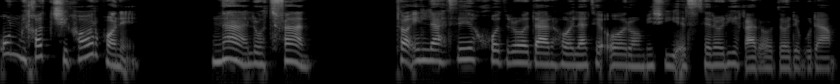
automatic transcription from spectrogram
اون می‌خواد چیکار کنه؟ نه لطفاً. تا این لحظه خود را در حالت آرامشی اضطراری قرار داده بودم.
